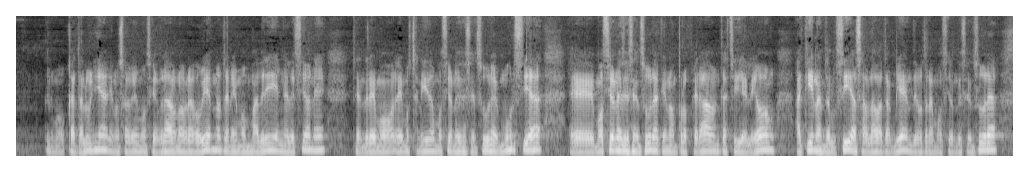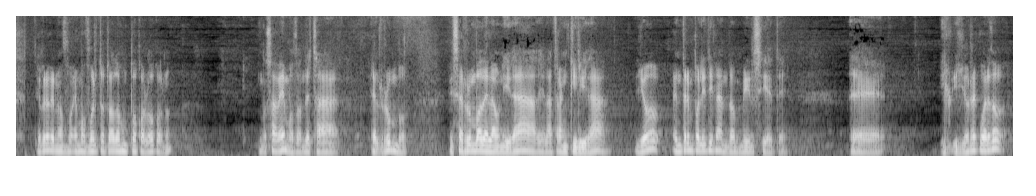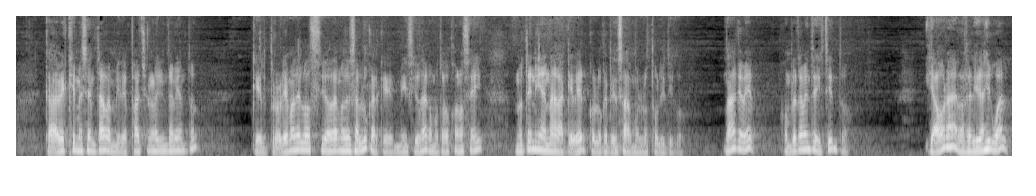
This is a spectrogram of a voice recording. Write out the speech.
tenemos Cataluña que no sabemos si habrá o no habrá gobierno tenemos Madrid en elecciones tendremos hemos tenido mociones de censura en Murcia eh, mociones de censura que no han prosperado en Castilla y León. Aquí en Andalucía se hablaba también de otra moción de censura. Yo creo que nos hemos vuelto todos un poco locos no no sabemos dónde está el rumbo, ese rumbo de la unidad, de la tranquilidad. Yo entré en política en 2007 eh, y, yo recuerdo cada vez que me sentaba en mi despacho en el ayuntamiento que el problema de los ciudadanos de Sanlúcar, que es mi ciudad, como todos conocéis, no tenía nada que ver con lo que pensábamos los políticos. Nada que ver, completamente distinto. Y ahora la realidad es igual.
